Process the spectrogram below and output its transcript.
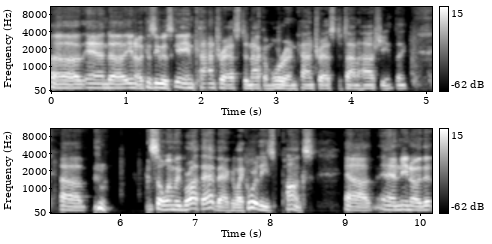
uh, and uh, you know because he was in contrast to nakamura in contrast to tanahashi and thing uh, so when we brought that back we're like who are these punks? Uh, and you know the,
